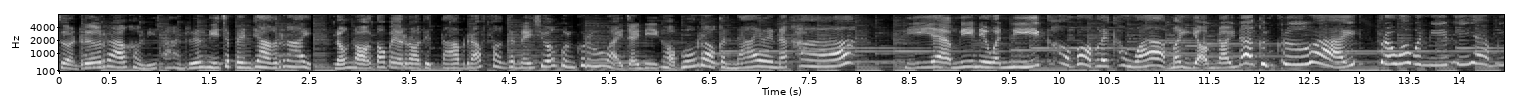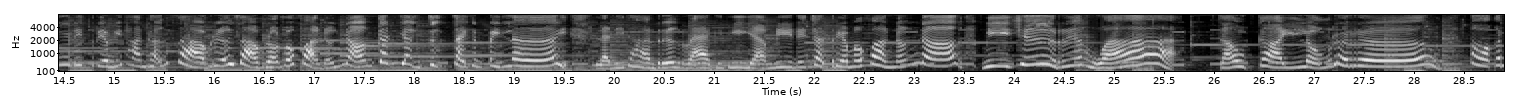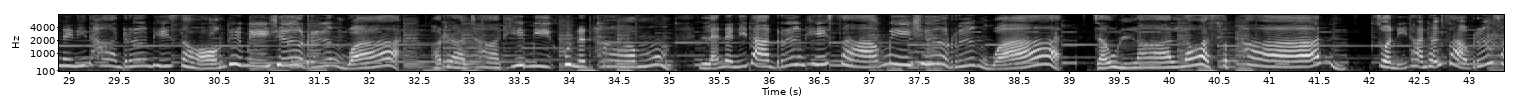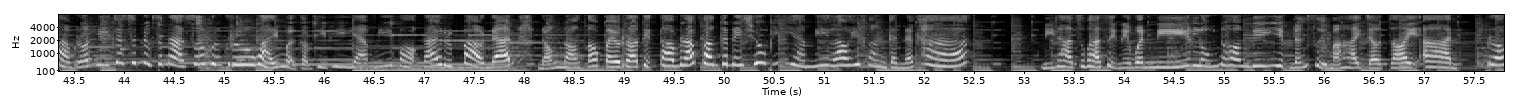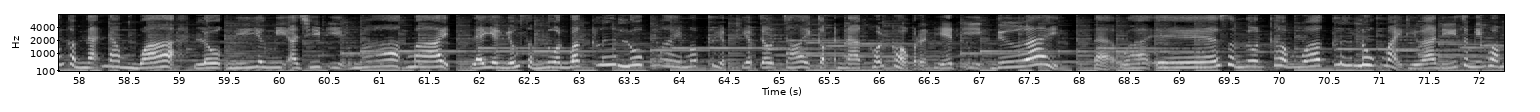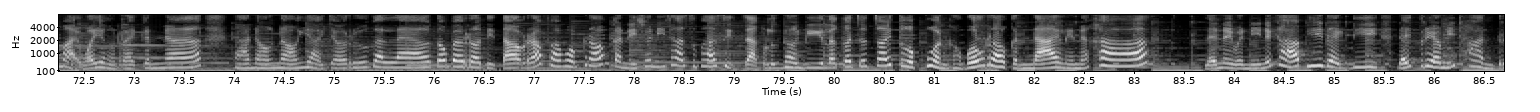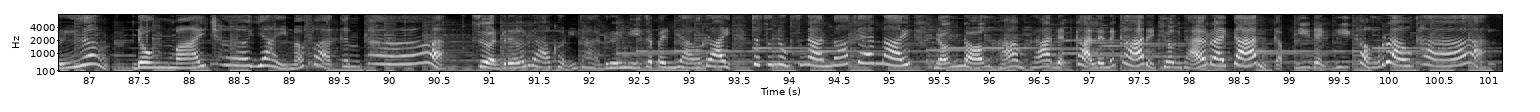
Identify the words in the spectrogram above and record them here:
ส่วนเรื่องราวของนิทานเรื่องนี้จะเป็นอย่างไร น้องๆ ต้องไปรอติดตามรับฟังกันในช่วงคุณครูไหวใจดีของพวกเรากันได้เลยนะคะ พี่แยมมี่ในวันนี้ขอบอกเลยค่ะว่าไม่ยอมน้อยหน้าคุณครูไหว เพราะว่าวันนี้พี่แยมมี่ได้เตรียมนิทานทั้งสามเรื่องสามรสมาฝากน้องๆ กันอย่างจุใจกันไปเลย และนิทานเรื่องแรกที่พี่แยมมี่ได้จัดเตรียมมาฝากน้องๆ มีชื่อเรื่องว่า เจ้าไก่หลงระเริง ต่อกันในนิทานเรื่องที่สองที่มีชื่อเรื่องว่า พระราชาที่มีคุณธรรม และในนิทานเรื่องที่สามมีชื่อเรื่องว่า เจ้าลาลอดสะพานส่วนนิทานทั้งสามเรื่องสามรสนี้จะสนุกสนานสู้คุณครูไหวเหมือนกับที่พี่ยามีบอกได้หรือเปล่านั้น น้องๆต้องไปรอติดตามรับฟังกันในช่วงพี่ยามีเล่าให้ฟังกันนะคะ นิทานสุภาษิตในวันนี้ลุงทองดีหยิบหนังสือมาให้เจ้าจ้อยอ่าน พร้อมกับแนะนำว่า โลกนี้ยังมีอาชีพอีกมากมาย และยังยกสำนวนว่าคลื่นลูกใหม่มาเปรียบเทียบเจ้าจ้อยกับอนาคตของประเทศอีกด้วย แต่ว่าเอ๊สำนวนคำว่าคลื่นลูกใหม่ที่ว่านี้จะมีความหมายว่าอย่างไรกันนะ ถ้าน้องๆออยากจะรู้กันแล้ว ต้องไปรอติดตามรับฟังพร้อมๆกันในช่วงนิทานสุภาษิตจากลุงทองดี แล้วก็เจ้าจ้อยตัวป่วนของพวกเรากันได้เลยนะคะ และในวันนี้นะคะ พี่เด็กดีได้เตรียมนิทานเรื่อง ดงไม้เชอใหญ่มาฝากกันค่ะ ส่วนเรื่องราวของนิทานเรื่องนี้จะเป็นอย่างไร จะสนุกสนานมากแค่ไหน น้องๆห้ามพลาดเด็ดขาดเลยนะคะ ในช่วงท้ายรายการกับพี่เด็กดีของเราค่ะ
